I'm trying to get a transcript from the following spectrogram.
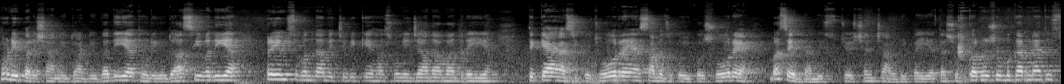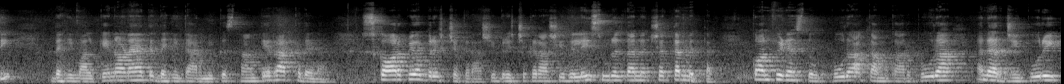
ਥੋੜੀ ਪਰੇਸ਼ਾਨੀ ਤੁਹਾਡੀ ਵਧੀ ਹੈ ਥੋੜੀ ਉਦਾਸੀ ਵਧੀ ਹੈ। ਪ੍ਰੇਮ ਸੰਬੰਧਾਂ ਵਿੱਚ ਵੀ ਕਿਹਾ ਸੁਣੀ ਜ਼ਿਆਦਾ ਵੱਧ ਰਹੀ ਹੈ। ਤੇ ਕਹਿ ਅਸੀਂ ਕੁਝ ਹੋਰ ਰਹੇ ਹਾਂ, ਸਮਝ ਕੋਈ ਕੁਝ ਹੋ ਰਿਹਾ। ਬਸ ਇਦਾਂ ਦੀ ਸਿਚੁਏਸ਼ਨ ਚੱਲਦੀ ਪਈ ਹੈ। ਤਾਂ ਸ਼ੁਕਰ ਨੂੰ ਸ਼ੁਭ ਕਰਨਾ ਤੁਸੀਂ। ਦਹੀਂ ਮਲ ਕੇ ਨਾਉਣਾ ਹੈ ਤੇ ਦਹੀਂ ਧਾਰਮਿਕ ਸਥਾਨ ਤੇ ਰੱਖ ਦੇਣਾ ਸਕੋਰਪੀਓ ਬ੍ਰਿਸ਼ਚਿਕ ਰਾਸ਼ੀ ਬ੍ਰਿਸ਼ਚਿਕ ਰਾਸ਼ੀ ਦੇ ਲਈ ਸੂਰਜ ਦਾ ਨਕਸ਼ਤਰ ਮਿੱਤਰ। ਕੌਨਫੀਡੈਂਸ ਤੋਂ ਪੂਰਾ, ਕੰਮਕਾਰ ਪੂਰਾ એનર્ਜੀ ਪੂਰੀ,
